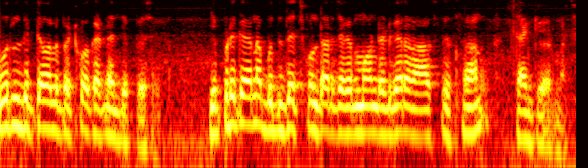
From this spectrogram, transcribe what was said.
బూతులు తిట్టే వాళ్ళు పెట్టుకోకండి అని చెప్పేసి. ఇప్పటికైనా బుద్ధి తెచ్చుకుంటారు జగన్మోహన్ రెడ్డి గారు అని ఆశిస్తున్నాను. థ్యాంక్ యూ వెరీ మచ్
